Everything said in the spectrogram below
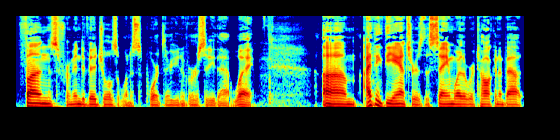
funds from individuals that want to support their university that way. Um, I think the answer is the same whether we're talking about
